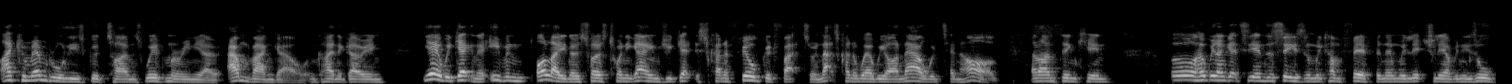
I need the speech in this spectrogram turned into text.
I can remember all these good times with Mourinho and Van Gaal, and kind of going, yeah, we're getting it. Even Ole, those first 20 games, you get this kind of feel good factor. And that's kind of where we are now with Ten Hag. And I'm thinking, oh, I hope we don't get to the end of the season. We come fifth, and then we're literally having these all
